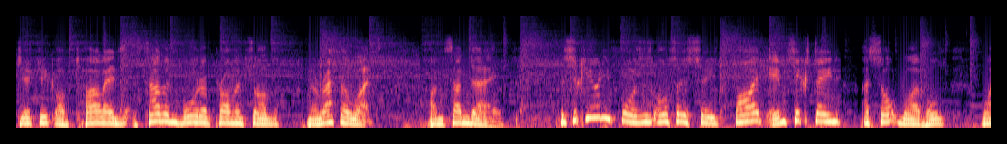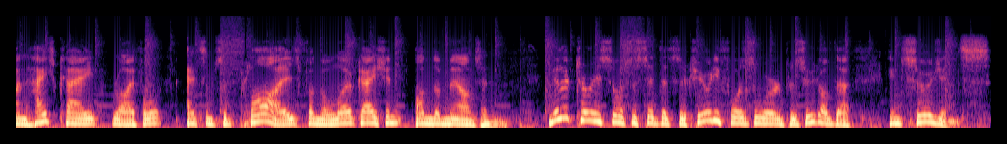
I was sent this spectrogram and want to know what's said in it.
district of Thailand's southern border province of Narathiwat on Sunday. The security forces also seized five M16 assault rifles, one HK rifle, and some supplies from the location on the mountain. Military sources said that security forces were in pursuit of the insurgents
